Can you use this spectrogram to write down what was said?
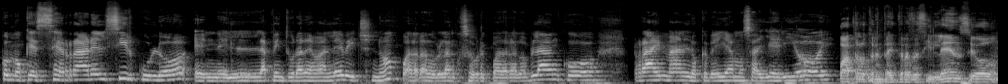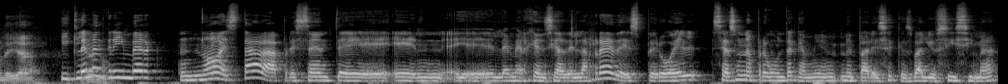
como que cerrar el círculo en la pintura de Van Levich, ¿no? Cuadrado blanco sobre cuadrado blanco, Rayman, lo que veíamos ayer y hoy. 4.33 de silencio, donde ya... Y Clement Greenberg no estaba presente en eh, la emergencia de las redes, pero él se hace una pregunta que a mí me parece que es valiosísima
